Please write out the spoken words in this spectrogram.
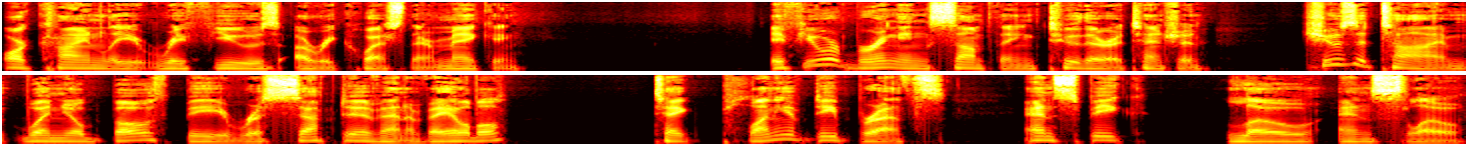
or kindly refuse a request they're making. If you are bringing something to their attention, choose a time when you'll both be receptive and available, take plenty of deep breaths, and speak low and slow.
